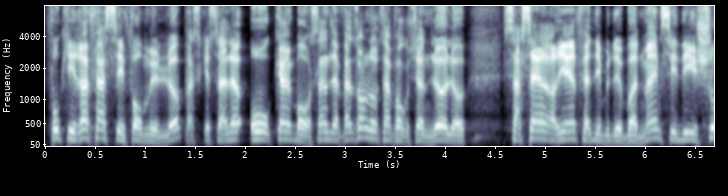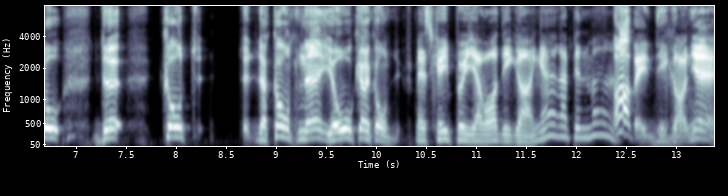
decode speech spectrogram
Faut qu'il refasse ces formules-là parce que ça n'a aucun bon sens. De la façon dont ça fonctionne là, là, ça sert à rien de faire des débats de même. C'est des shows de compte de contenant, il n'y a aucun contenu. Mais est-ce qu'il peut y avoir des gagnants rapidement? Ah, ben, des gagnants.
